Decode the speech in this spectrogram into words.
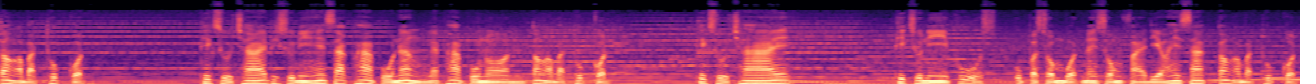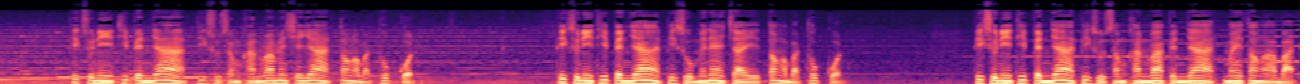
ต้องอบัตทุกกฎ ภิกษุใช้ภิกษุณีให้ซักผ้าปูนั่งและผ้าปูนอนต้องอบัตทุกกฎ ภิกษุใช้ภิกษุณีผู้อุปสมบทในสงฆ์ฝ่ายเดียวให้ซักต้องอบัตทุกกฎ ภิกษุณีที่เป็นญาติภิกษุสำคัญว่าไม่ใช่ญาติต้องอบัตทุกกฎ ภิกษุณีที่เป็นญาติภิกษุไม่แน่ใจต้องอบัตทุกกฎ ภิกษุณีที่เป็นญาติภิกษุสำคัญว่าเป็นญาติไม่ต้องอาบัติ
